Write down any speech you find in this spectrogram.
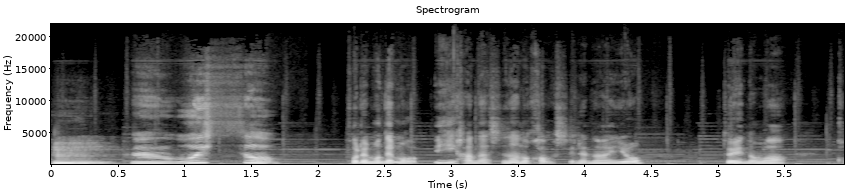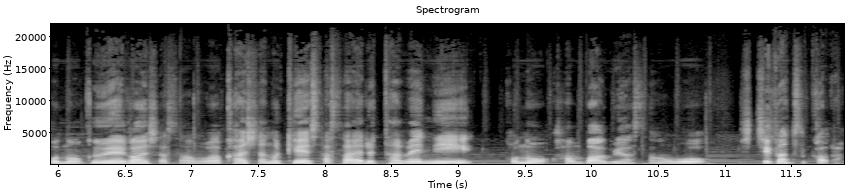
う。うん。うん、美味しそう。これもでもいい話なのかもしれないよ。というのは、この運営会社さんは会社の経営支えるために、このハンバーグ屋さんを7月から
